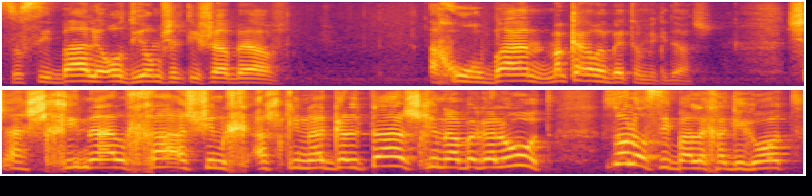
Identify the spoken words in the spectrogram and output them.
זו סיבה לעוד יום של תשעה באב. החורבן, מה קרה בבית המקדש? שהשכינה הלכה, השכינה גלתה, השכינה בגלות. זו לא סיבה לחגיגות.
